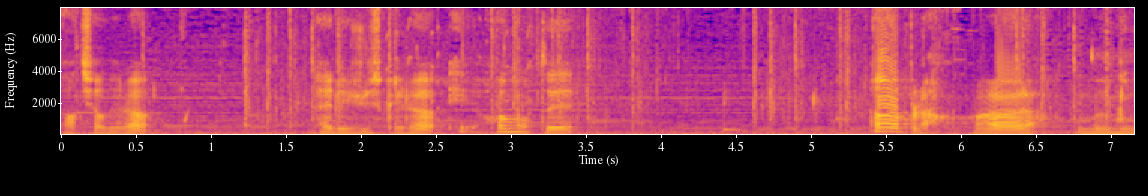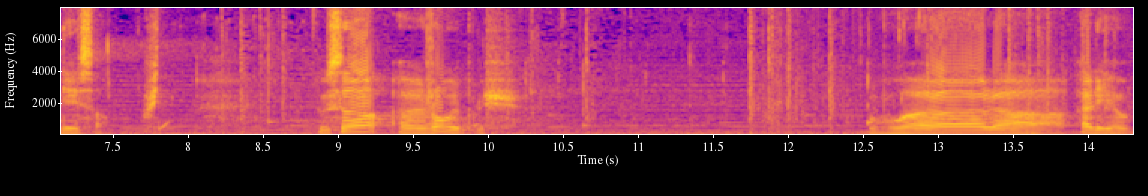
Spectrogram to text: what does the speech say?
partir de là, aller jusque là et remonter. Hop là, voilà, vous me minez ça. Tout ça, euh, j'en veux plus. Voilà, allez hop.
